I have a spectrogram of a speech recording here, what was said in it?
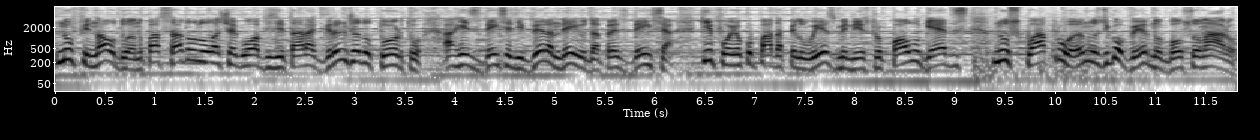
No final do ano passado, Lula chegou a visitar a Granja do Torto, a residência de veraneio da presidência, que foi ocupada pelo ex-ministro Paulo Guedes Guedes nos quatro anos de governo Bolsonaro,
